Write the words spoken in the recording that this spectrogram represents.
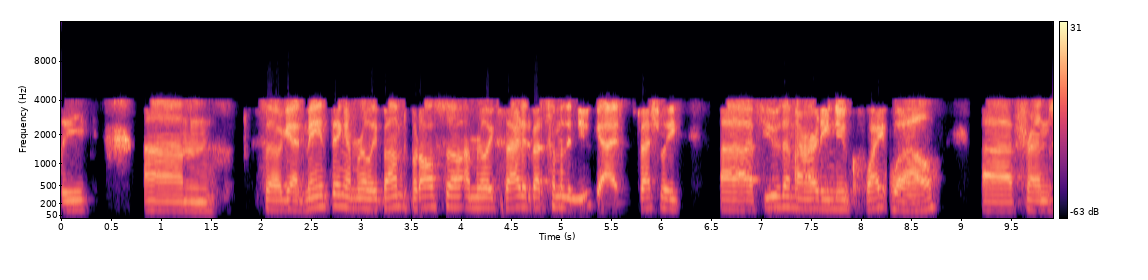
league. Um, so again, main thing, I'm really bummed, but also I'm really excited about some of the new guys, especially uh, a few of them I already knew quite well uh, friends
